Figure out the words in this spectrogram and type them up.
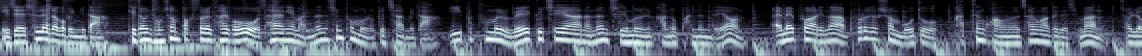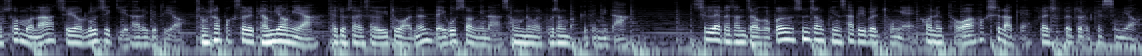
이제 실내 작업입니다. 기존 정션 박스를 탈거 후 사양에 맞는 신품으로 교체합니다. 이 부품을 왜 교체해야 하는 질문을 간혹 받는데요. MFR이나 프로젝션 모두 같은 광원을 사용하게 되지만 전력 소모나 제어 로직이 다르게 되어 정션 박스를 변경해야 제조사에서 의도하는 내구성이나 성능을 보장받게 됩니다. 실내 배선 작업은 순정핀 삽입을 통해 커넥터와 확실하게 결속되도록 했으며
